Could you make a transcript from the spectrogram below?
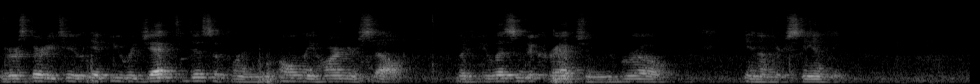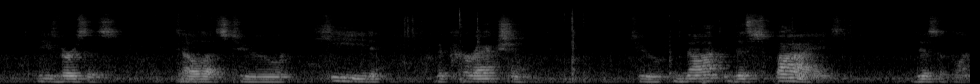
In verse 32, if you reject discipline, you only harm yourself. But if you listen to correction, you grow in understanding. These verses tell us to heed the correction, to not despise discipline.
